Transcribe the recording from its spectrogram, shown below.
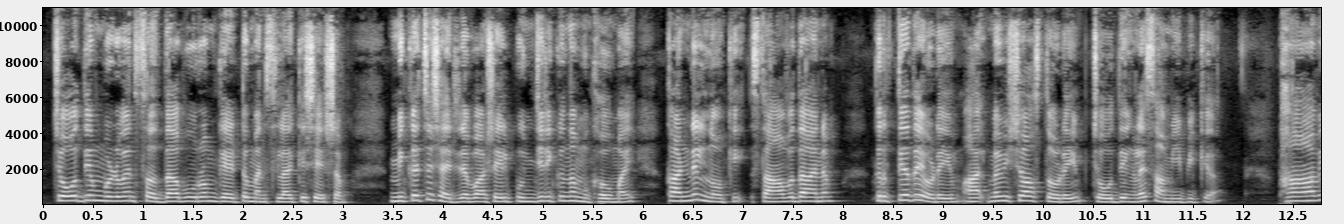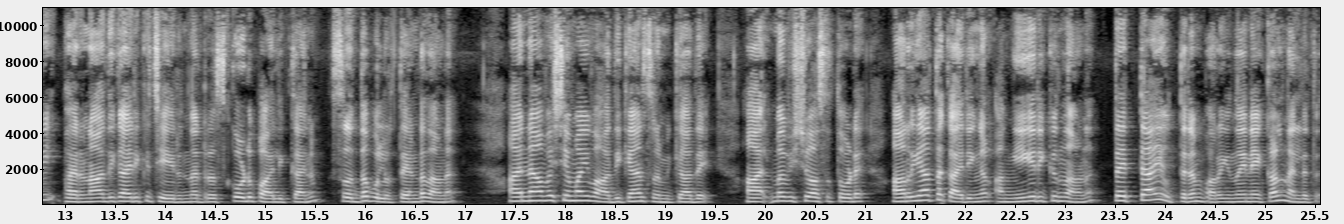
ചോദ്യം മുഴുവൻ ശ്രദ്ധാപൂർവം കേട്ട് മനസ്സിലാക്കിയ ശേഷം മികച്ച ശരീരഭാഷയിൽ പുഞ്ചിരിക്കുന്ന മുഖവുമായി കണ്ണിൽ നോക്കി സാവധാനം കൃത്യതയോടെയും ആത്മവിശ്വാസത്തോടെയും ചോദ്യങ്ങളെ സമീപിക്കുക. ഭാവി ഭരണാധികാരിക്ക് ചേരുന്ന ഡ്രസ് കോഡ് പാലിക്കാനും ശ്രദ്ധ പുലർത്തേണ്ടതാണ്. അനാവശ്യമായി വാദിക്കാൻ ശ്രമിക്കാതെ ആത്മവിശ്വാസത്തോടെ അറിയാത്ത കാര്യങ്ങൾ അംഗീകരിക്കുന്നതാണ് തെറ്റായ ഉത്തരം പറയുന്നതിനേക്കാൾ നല്ലത്.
